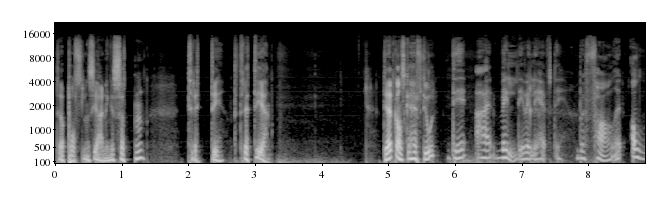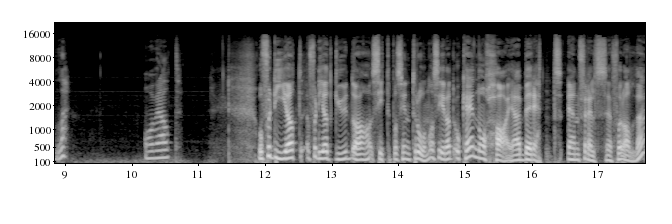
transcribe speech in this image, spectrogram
til Apostelens gjerninger 17, 30-31. Det er et ganske heftig ord. Det er veldig, veldig heftig. Befaler alle. Overalt. Og fordi at, fordi at Gud da sitter på sin trone og sier at ok, nå har jeg beredt en frelse for alle,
